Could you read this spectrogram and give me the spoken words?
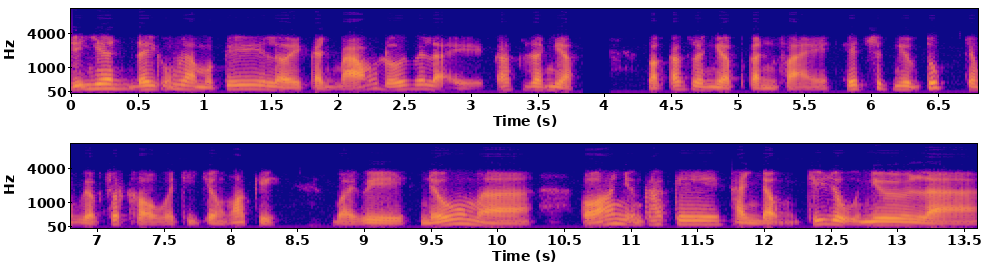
dĩ nhiên đây cũng là một cái lời cảnh báo đối với lại các doanh nghiệp và các doanh nghiệp cần phải hết sức nghiêm túc trong việc xuất khẩu vào thị trường Hoa Kỳ bởi vì nếu mà có những các cái hành động thí dụ như là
